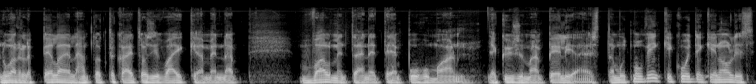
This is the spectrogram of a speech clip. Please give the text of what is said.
Nuorelle pelaajalle on totta kai tosi vaikea mennä valmentajan eteen puhumaan ja kysymään peliajasta. Mutta mun vinkki kuitenkin olisi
